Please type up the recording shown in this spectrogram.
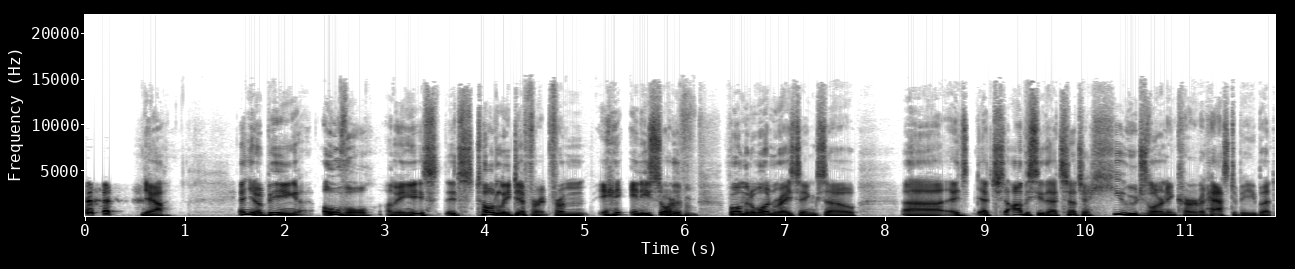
Yeah. And you know, being oval, I mean, it's it's totally different from any sort of Formula One racing. So uh, it's, it's obviously that's such a huge learning curve. It has to be, but.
